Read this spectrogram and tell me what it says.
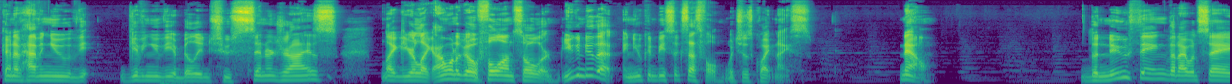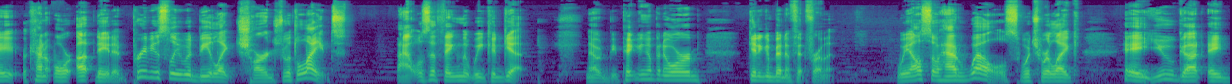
kind of having you the, giving you the ability to synergize. Like you're like, I want to go full on solar. You can do that and you can be successful, which is quite nice. Now, the new thing that I would say kind of or updated previously would be like charged with light. That was the thing that we could get. That would be picking up an orb, getting a benefit from it. We also had wells, which were like, hey, you got a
